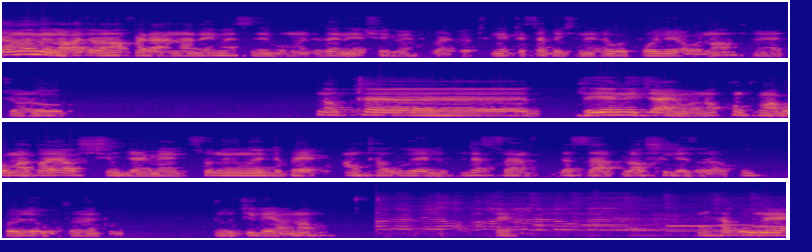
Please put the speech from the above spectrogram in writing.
ကျောင်းလုံးမင်္ဂလာပါကျွန်တော်တို့ Fighter Entertainment စီစဉ်ပုံမှန်တစ်သက်နဲ့ရွှေပြန်ဖြစ်ပါတယ်ဒီနေ့ dissertation နဲ့လုပ်ပွဲလေးရောပေါ့နော်အဲကျွန်တော်တို့နောက်ထပ်လေးရက်နေ့ကြာရင်ပေါ့နော်ခုံခမာပေါ်မှာတွားရောက်ရှင်ပြိုင်မဲ့ဆွေးနွေးပွဲတစ်ပတ်အောင်ထပ်ဦးရဲ့လက်ဆွမ်းလက်စာဘယ်လောက်ရှိလဲဆိုတော့အခုပွဲလေးကိုကျွန်တော်တို့တူကြည့်လိုက်အောင်နော်အောင်ထပ်ဦးနဲ့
